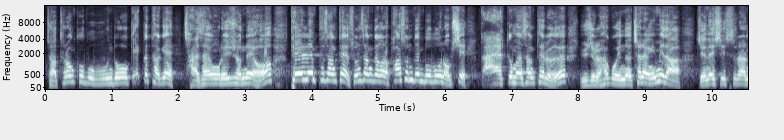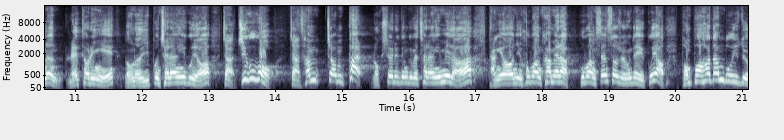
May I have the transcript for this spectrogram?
자, 트렁크 부분도 깨끗하게 잘 사용을 해주셨네요. 테일램프 상태 손상되거나 파손된 부분 없이 깔끔한 상태를 유지를 하고 있는 차량입니다. 제네시스라는 레터링이 너무나 이쁜 차량이고요. 자, G90 자, 3.8 럭셔리 등급의 차량입니다. 당연히 후방 카메라, 후방 센서 적용되어 있고요. 범퍼 하단 부위도요.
